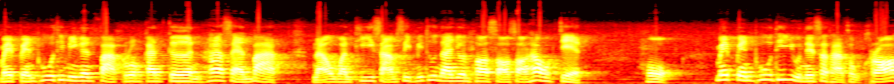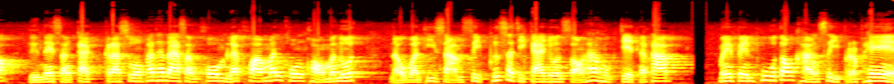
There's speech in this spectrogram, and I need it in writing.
ไม่เป็นผู้ที่มีเงินฝากรวมกันเกิน 500,000บาทณวันที่ 30 มิถุนายน พศ 2567 6. ไม่เป็นผู้ที่อยู่ในสถานสงเคราะห์ หรือในสังกัดกระทรวงพัฒนาสังคม และความมั่นคงของมนุษย์ณวันที่ 30 พฤศจิกายน 2567 นะครับ ไม่เป็นผู้ต้องขัง 4 ประเภท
